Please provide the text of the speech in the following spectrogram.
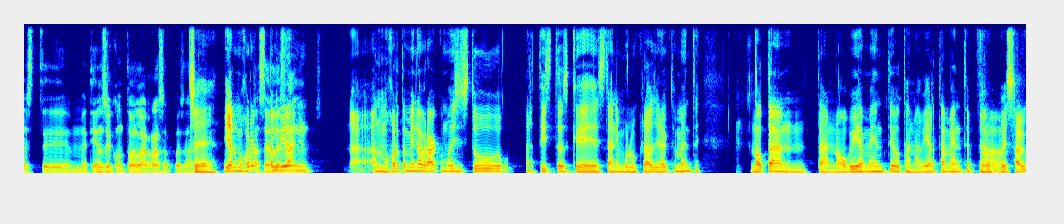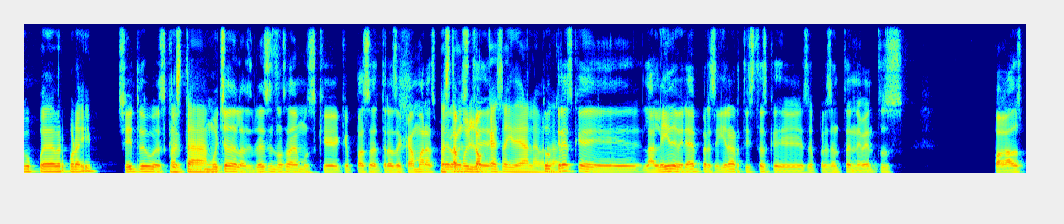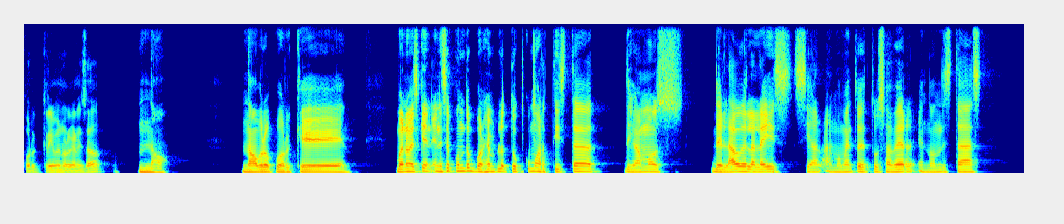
este, metiéndose con toda la raza, pues a, sí. y a lo mejor también, A, lo mejor también habrá, como dices tú, artistas que están involucrados directamente. No tan, tan obviamente o tan abiertamente, pero pues algo puede haber por ahí. Sí, es que muchas de las veces no sabemos qué, qué pasa detrás de cámaras. pero está muy este, loca esa idea, la verdad. ¿Tú crees que la ley debería de perseguir a artistas que se presentan en eventos pagados por crimen organizado? No. No, bro, porque. Bueno, es que en ese punto, por ejemplo, tú como artista, digamos, del lado de la ley, si al, momento de tú saber en dónde estás,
